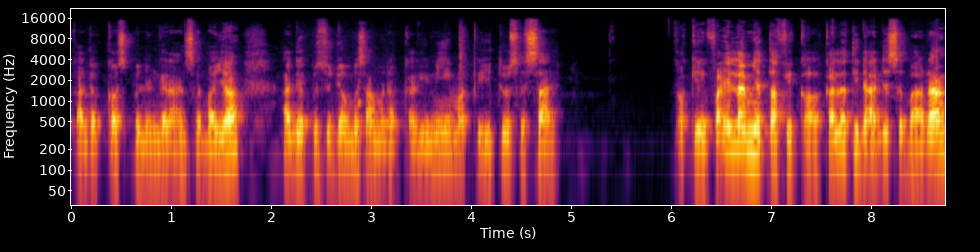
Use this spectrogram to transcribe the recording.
kalau kos penyelenggaraan saya bayar. Ada persetujuan bersama dalam perkara ini, maka itu selesai. Okey, fa'ilam yatafiqa. Kalau tidak ada sebarang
